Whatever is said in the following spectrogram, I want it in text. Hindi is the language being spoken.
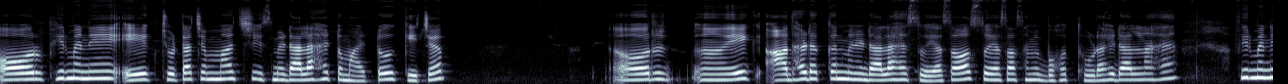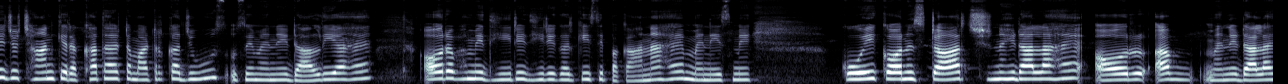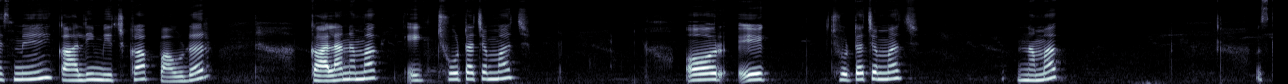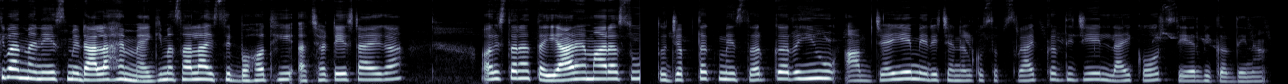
और फिर मैंने एक छोटा चम्मच इसमें डाला है टोमेटो केचप। और एक आधा ढक्कन मैंने डाला है सोया सॉस। सोया सॉस हमें बहुत थोड़ा ही डालना है। फिर मैंने जो छान के रखा था टमाटर का जूस, उसे मैंने डाल दिया है। और अब हमें धीरे धीरे करके इसे पकाना है। मैंने इसमें कोई कॉर्न स्टार्च नहीं डाला है। और अब मैंने डाला इसमें काली मिर्च का पाउडर, काला नमक एक छोटा चम्मच और एक छोटा चम्मच नमक। उसके बाद मैंने इसमें डाला है मैगी मसाला, इससे बहुत ही अच्छा टेस्ट आएगा। और इस तरह तैयार है हमारा सूप। तो जब तक मैं सर्व कर रही हूँ, आप जाइए मेरे चैनल को सब्सक्राइब कर दीजिए, लाइक और शेयर भी कर देना।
